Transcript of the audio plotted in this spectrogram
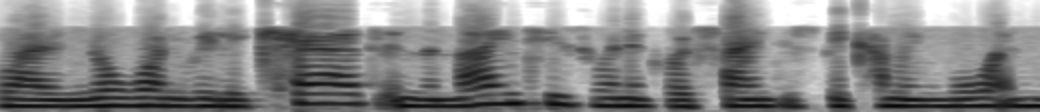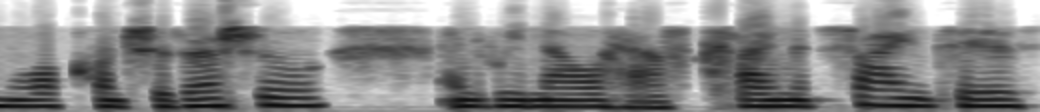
while no one really cared in the 90s when it was signed, is becoming more and more controversial. And we now have climate scientists,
